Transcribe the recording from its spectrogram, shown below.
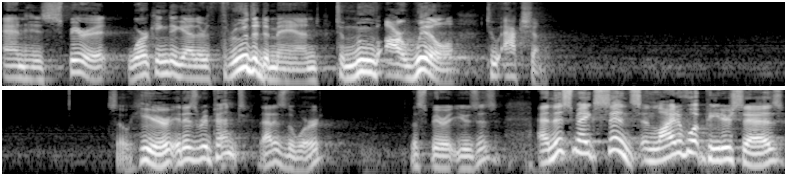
and His Spirit working together through the demand to move our will to action. So here it is repent. That is the word the Spirit uses. And this makes sense in light of what Peter says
